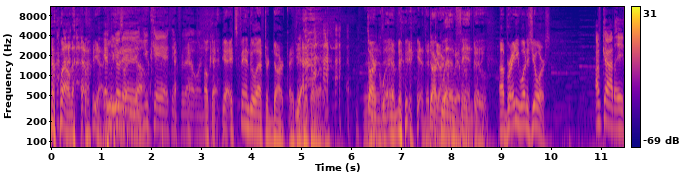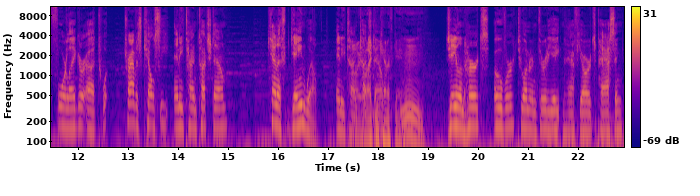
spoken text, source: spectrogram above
well, that, yeah. you have to go Please let me to know. UK, I think, for that one. okay. Yeah, it's FanDuel after dark, I think Yeah. they call it. Dark web. yeah, the Dark web of FanDuel. Uh, Brady, what is yours? I've got a four legger. Uh, tw- Travis Kelce, anytime touchdown. Kenneth Gainwell, anytime Oh, you're touchdown. liking Kenneth Gain. Jalen Hurts over 238 and a half yards passing,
